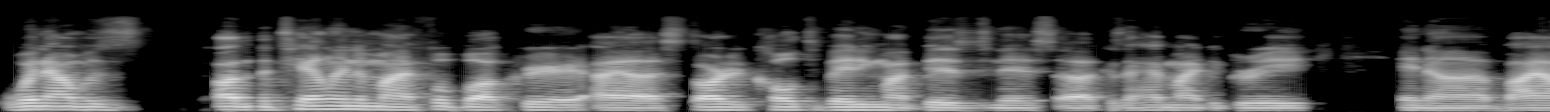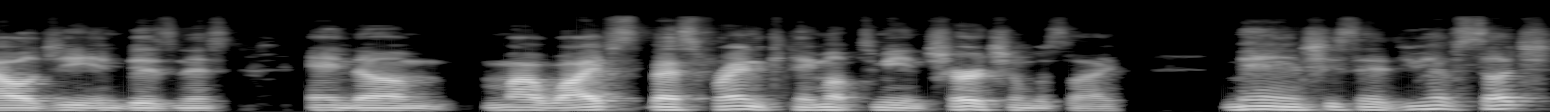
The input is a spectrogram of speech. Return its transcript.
when I was on the tail end of my football career, I uh, started cultivating my business because uh, I had my degree in uh, biology and business. And um, my wife's best friend came up to me in church and was like, "Man," she said, "You have such."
